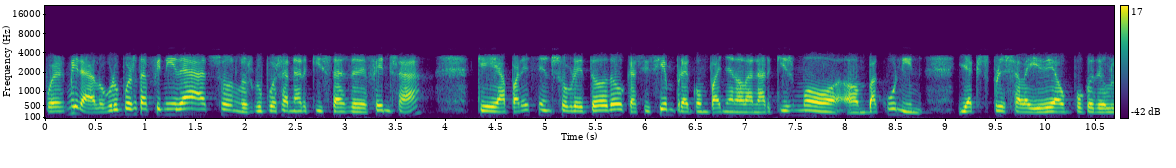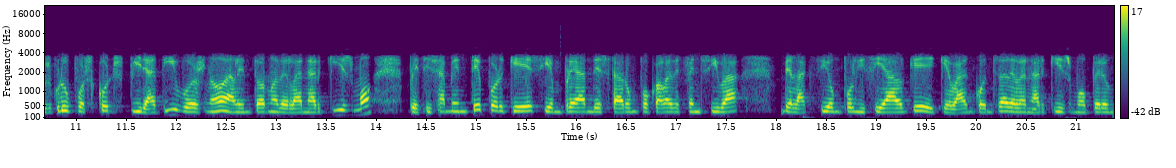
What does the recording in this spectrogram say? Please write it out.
Pues mira, los grupos de afinidad son los grupos anarquistas de defensa, que aparecen sobre todo, casi siempre acompañan al anarquismo. Bakunin ya expresa la idea un poco de los grupos conspirativos ¿no? al entorno del anarquismo, precisamente porque siempre han de estar un poco a la defensiva de la acción policial que, que va en contra del anarquismo. Pero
